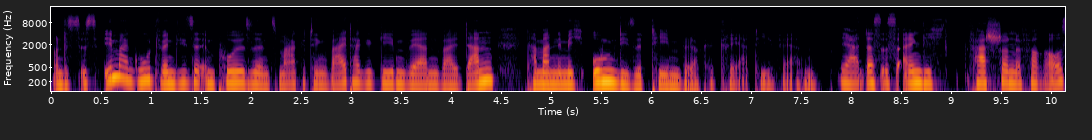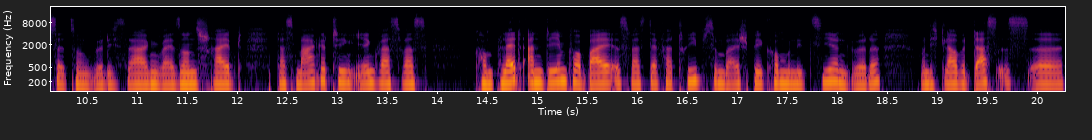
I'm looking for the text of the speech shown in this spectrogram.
Und es ist immer gut, wenn diese Impulse ins Marketing weitergegeben werden, weil dann kann man nämlich um diese Themenblöcke kreativ werden. Ja, das ist eigentlich fast schon eine Voraussetzung, würde ich sagen, weil sonst schreibt das Marketing irgendwas, was komplett an dem vorbei ist, was der Vertrieb zum Beispiel kommunizieren würde. Und ich glaube, das ist äh,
